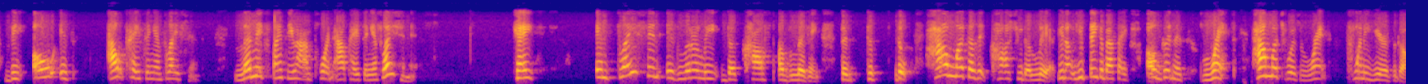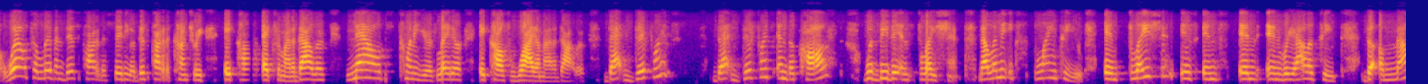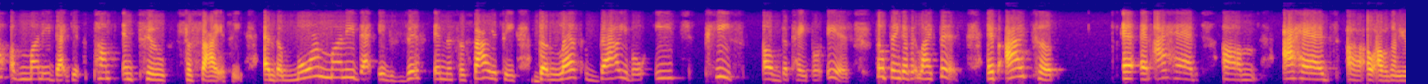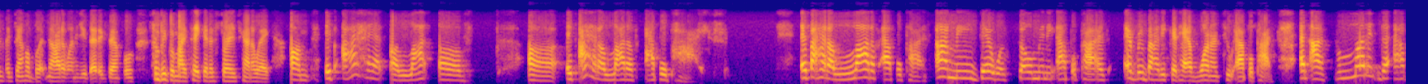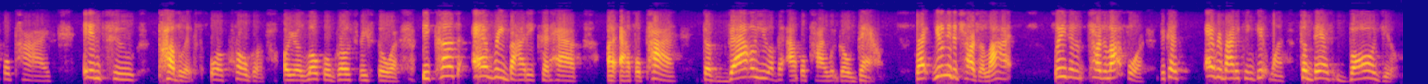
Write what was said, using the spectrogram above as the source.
The O is outpacing inflation. Let me explain to you how important outpacing inflation is. Okay? Inflation is literally the cost of living. The, the, the, how much does it cost you to live? You know, you think about saying, oh goodness, rent. How much was rent 20 years ago. Well, to live in this part of the city or this part of the country, it costs X amount of dollars. Now, 20 years later, it costs Y amount of dollars. That difference, that difference in the cost would be the inflation. Now, let me explain to you. Inflation is in, in, in reality the amount of money that gets pumped into society. And the more money that exists in the society, the less valuable each piece of the paper is. So think of it like this: if I took and, and I had um, I had uh, oh I was going to use an example, but no, I don't want to use that example. Some people might take it a strange kind of way. Um, if I had a lot of uh, if I had a lot of apple pies. If I had a lot of apple pies, I mean, there were so many apple pies, everybody could have one or two apple pies. And I flooded the apple pies into Publix or Kroger or your local grocery store because everybody could have an apple pie, the value of the apple pie would go down, right? You don't need to charge a lot. You need to charge a lot for? Because everybody can get one. So there's volume.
